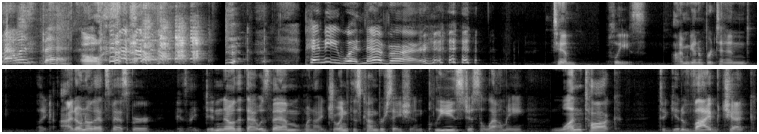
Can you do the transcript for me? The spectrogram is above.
That was best. Oh, Penny would never. Tim, please. I'm gonna pretend like I don't know that's Vesper because I didn't know that that was them when I joined this conversation. Please just allow me one talk to get a vibe check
